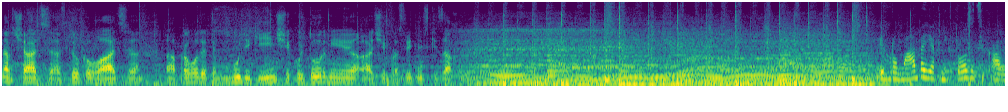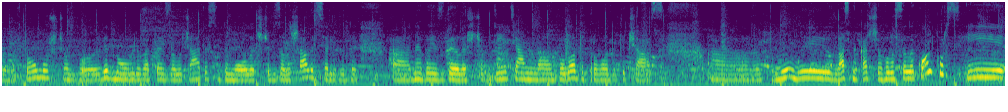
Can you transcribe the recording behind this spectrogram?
навчатися, спілкуватися, проводити будь-які інші культурні чи просвітницькі заходи. І громада, як ніхто, зацікавлена в тому, щоб відновлювати, залучати сюди молодь, щоб залишалися люди, не виїздили, щоб дітям було де проводити час. Е, Тому ми, власне кажучи, оголосили конкурс і е,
